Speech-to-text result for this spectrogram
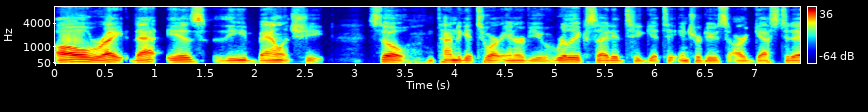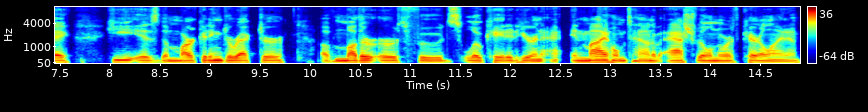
All right, that is the balance sheet. So, time to get to our interview. Really excited to get to introduce our guest today. He is the marketing director of Mother Earth Foods, located here in in my hometown of Asheville, North Carolina.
